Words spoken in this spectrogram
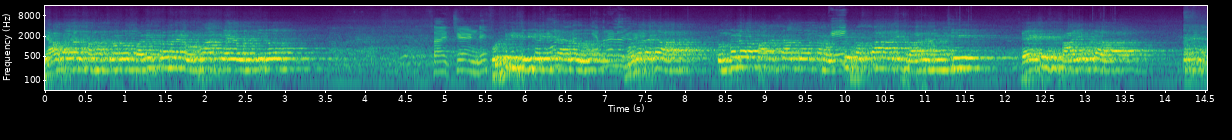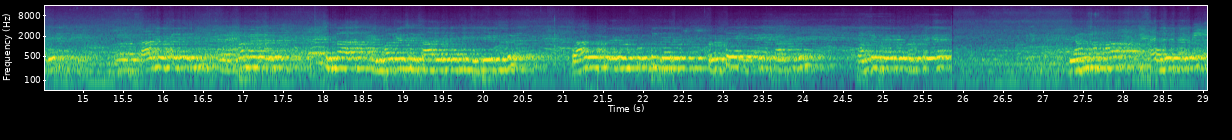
యాభై ఆరు సంవత్సరంలో పవిత్రమైన ఉపాధ్యాయ వృత్తిలో సార్ చూడండి. ప్రారంభించి దయచేసి సాయి యొక్క ఇన్ఫర్మేషన్ చిన్న ఇన్ఫర్మేషన్ సార్ గురించి డీటెయిల్స్ సారు పేరు పూర్తి పేరు రొట్టె వెంకయ్య శాస్త్రి తండ్రి పేరు రొట్టె ఎం అమ్మ తల్లి పేరు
